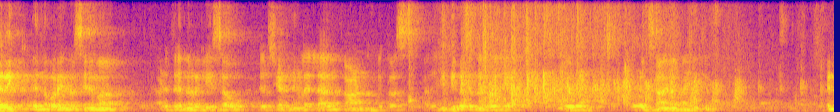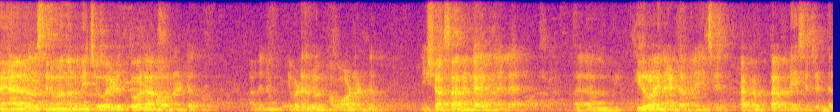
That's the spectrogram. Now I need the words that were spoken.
എറിക് എന്ന് പറയുന്ന സിനിമ അടുത്ത് തന്നെ റിലീസാവും. തീർച്ചയായിട്ടും നിങ്ങൾ എല്ലാവരും കാണണം ബിക്കോസ് അത് എനിക്ക് കിട്ടുന്ന ഒരു വലിയ ഒരു പ്രോത്സാഹനമായിരിക്കും. പിന്നെ ഞാനൊരു സിനിമ നിർമ്മിച്ചു എഴുത്തോല എന്ന് പറഞ്ഞിട്ട്. അതിനും ഇവിടെ ഒരു അവാർഡുണ്ട്. നിഷ സാരംഗായിരുന്നു അതിൽ ഹീറോയിനായിട്ട് അഭിനയിച്ച് തകർത്ത് അഭിനയിച്ചിട്ടുണ്ട്.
